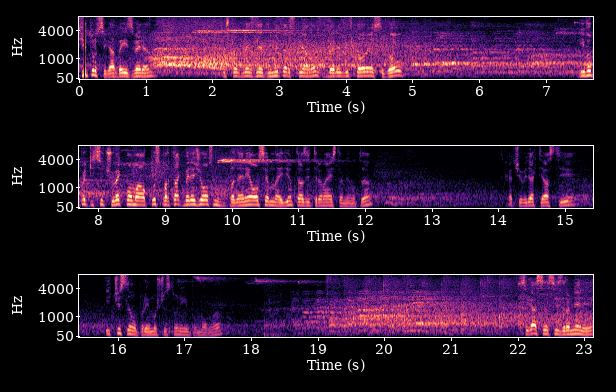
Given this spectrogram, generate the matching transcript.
Хитро сега бе изведен. Тощо влезе Димитър Стоянов. Бележи втория си гол. И въпреки се човек по-малко, Спартак бележи 8 попадение, 8 на 1 в тази 13-та минута. Така че видяхте Асти и числено преимущество ни им помогна. Сега с изравнени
